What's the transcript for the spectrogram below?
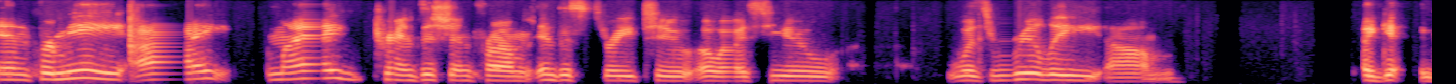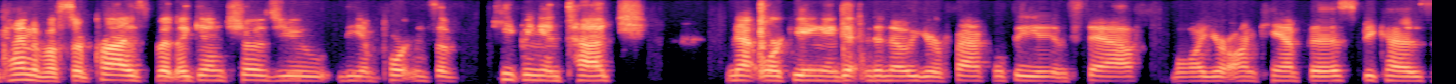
And for me, I my transition from industry to OSU was really um, again kind of a surprise, but again shows you the importance of keeping in touch, networking and getting to know your faculty and staff while you're on campus because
